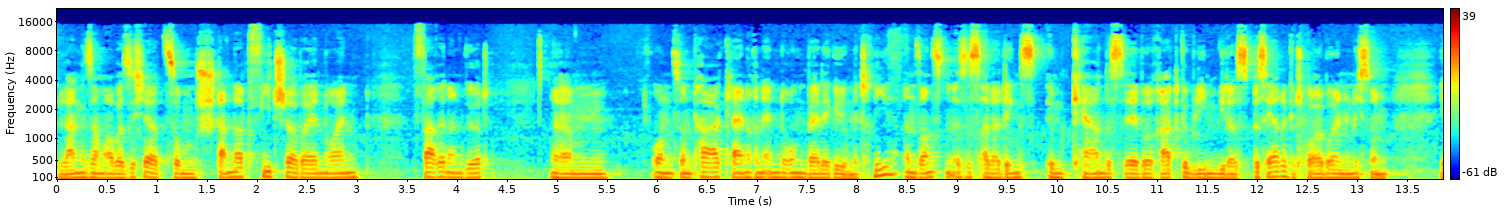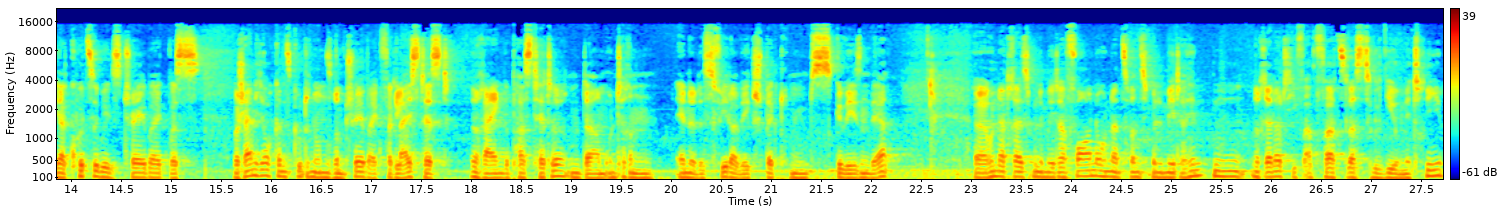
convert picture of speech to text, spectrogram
langsam aber sicher zum Standard-Feature bei neuen Fahrrädern wird. Ähm, und so ein paar kleineren Änderungen bei der Geometrie. Ansonsten ist es allerdings im Kern dasselbe Rad geblieben wie das bisherige Tallboy, nämlich so ein ja, kurzlebiges Trailbike, was wahrscheinlich auch ganz gut in unseren Trailbike-Vergleichstest reingepasst hätte und da am unteren Ende des Federwegspektrums gewesen wäre. 130 mm vorne, 120 mm hinten, relativ abfahrtslastige Geometrie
